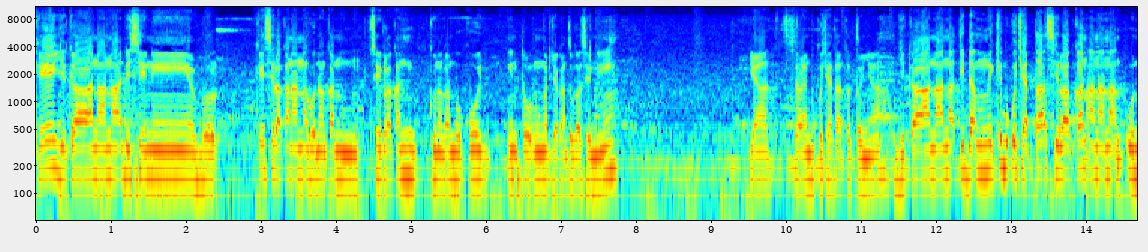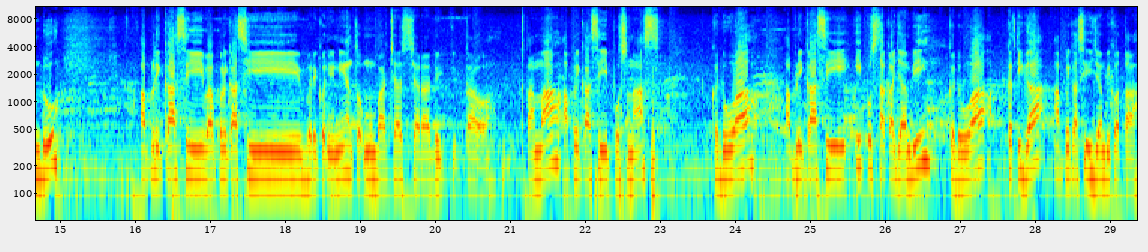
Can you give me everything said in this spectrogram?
Oke, jika anak-anak di sini Oke, silakan anak gunakan silakan gunakan buku untuk mengerjakan tugas ini. Ya, selain buku cetak tentunya. Jika anak-anak tidak memiliki buku cetak, silakan anak-anak unduh aplikasi aplikasi berikut ini untuk membaca secara digital. Pertama, aplikasi Pusnas. Kedua, aplikasi e-pustaka Jambi. Kedua, ketiga, aplikasi Jambi Kota.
